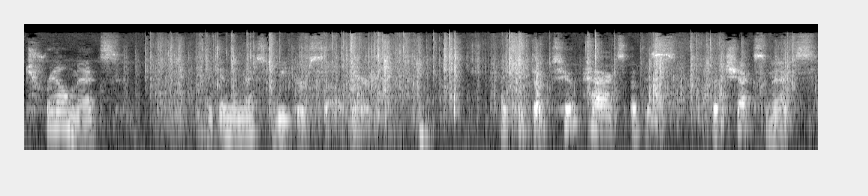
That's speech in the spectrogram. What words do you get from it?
trail mix, like in the next week or so here. I picked up two packs of this, the Chex Mix.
